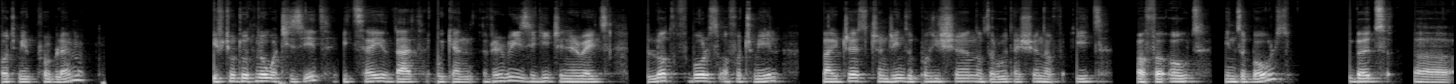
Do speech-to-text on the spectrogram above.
oatmeal problem. If you don't know what is it, it says that we can very easily generate a lot of balls of oatmeal by just changing the position of the rotation of it of a oat in the balls but uh,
